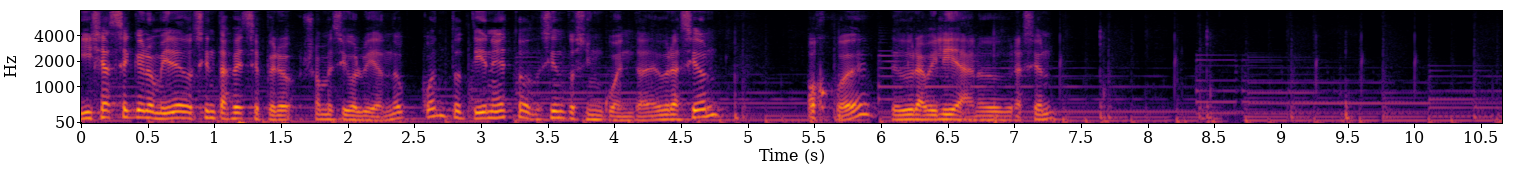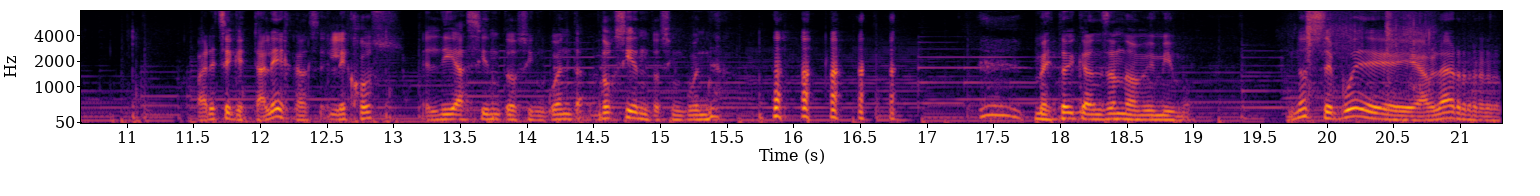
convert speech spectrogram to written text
Y ya sé que lo miré 200 veces, pero yo me sigo olvidando. ¿Cuánto tiene esto? 250 de duración. Ojo, ¿eh? De durabilidad, no de duración. Parece que está lejos, lejos el día 150. 250. me estoy cansando a mí mismo. No se puede hablar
